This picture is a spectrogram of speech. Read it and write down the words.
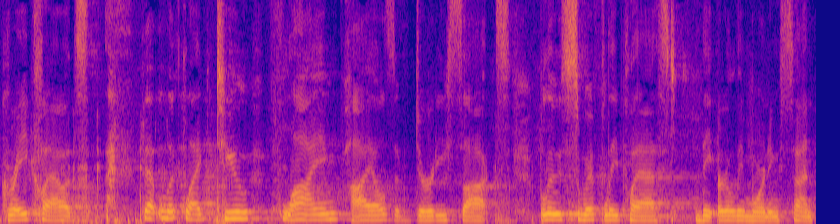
gray clouds that looked like two flying piles of dirty socks blew swiftly past the early morning sun.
